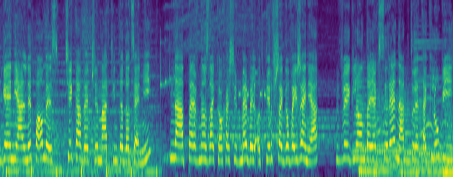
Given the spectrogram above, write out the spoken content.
Genialny pomysł. Ciekawe, czy Martin to doceni? Na pewno zakocha się w Mabel od pierwszego wejrzenia. Wygląda jak syrena, które tak lubi.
